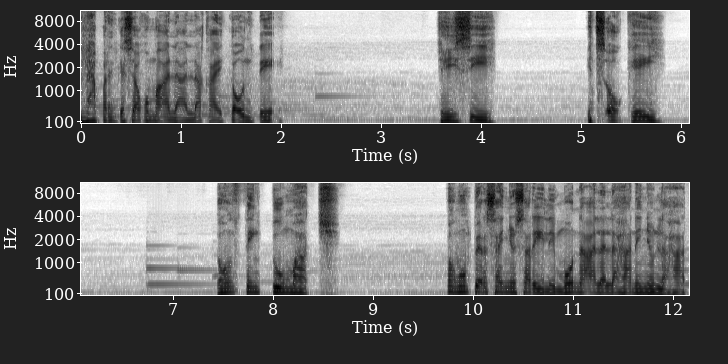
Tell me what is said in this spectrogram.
Wala pa rin kasi ako maalala kahit kaunti. JC, it's okay. Don't think too much. Huwag mong persahin yung sarili mo na alalahanin yung lahat.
